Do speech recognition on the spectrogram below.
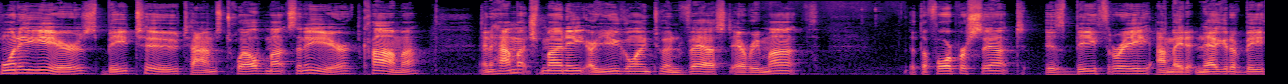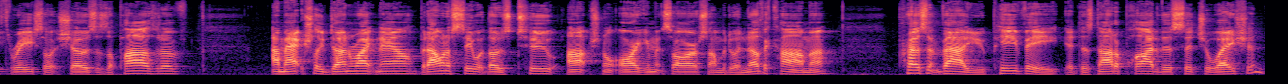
20 years, B2 times 12 months in a year, comma, and how much money are you going to invest every month? If the 4% is B3, I made it negative B3 so it shows as a positive. I'm actually done right now, but I want to see what those two optional arguments are, so I'm going to do another comma. Present value, PV, it does not apply to this situation,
